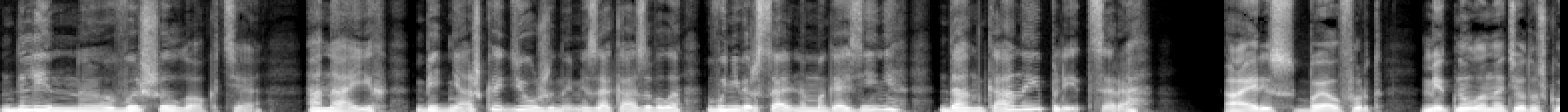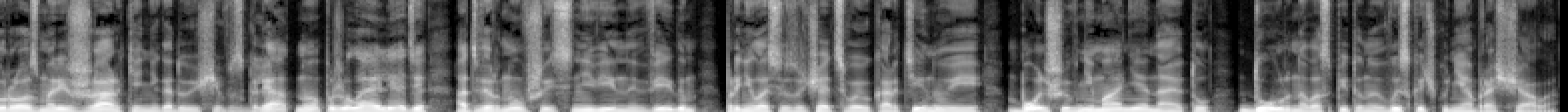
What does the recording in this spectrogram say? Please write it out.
длинную, выше локтя. Она их, бедняжка, дюжинами заказывала в универсальном магазине Данкана и Плитцера. Айрис Белфорд Метнула на тетушку Розмари жаркий негодующий взгляд, но пожилая леди, отвернувшись с невинным видом, принялась изучать свою картину и больше внимания на эту дурно воспитанную выскочку не обращала.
